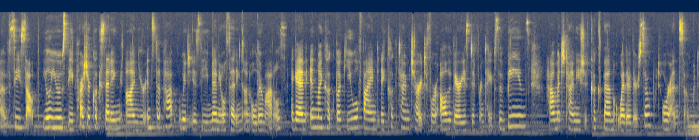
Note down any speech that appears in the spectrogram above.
of sea salt. You'll use the pressure cook setting on your Instant Pot, which is the manual setting on older models. Again, in my cookbook, you will find a cook time chart for all the various different types of beans, how much time you should cook them, whether they're soaked or unsoaked.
